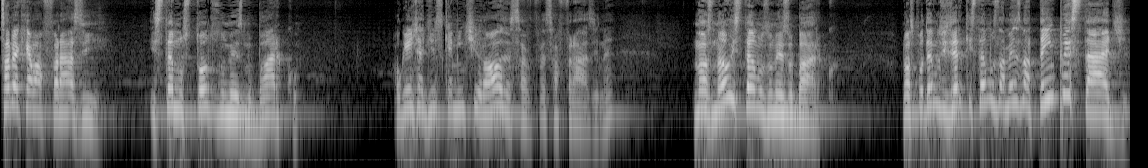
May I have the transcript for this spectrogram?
Sabe aquela frase, estamos todos no mesmo barco? Alguém já disse que é mentirosa essa, essa frase, né? Nós não estamos no mesmo barco. Nós podemos dizer que estamos na mesma tempestade.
